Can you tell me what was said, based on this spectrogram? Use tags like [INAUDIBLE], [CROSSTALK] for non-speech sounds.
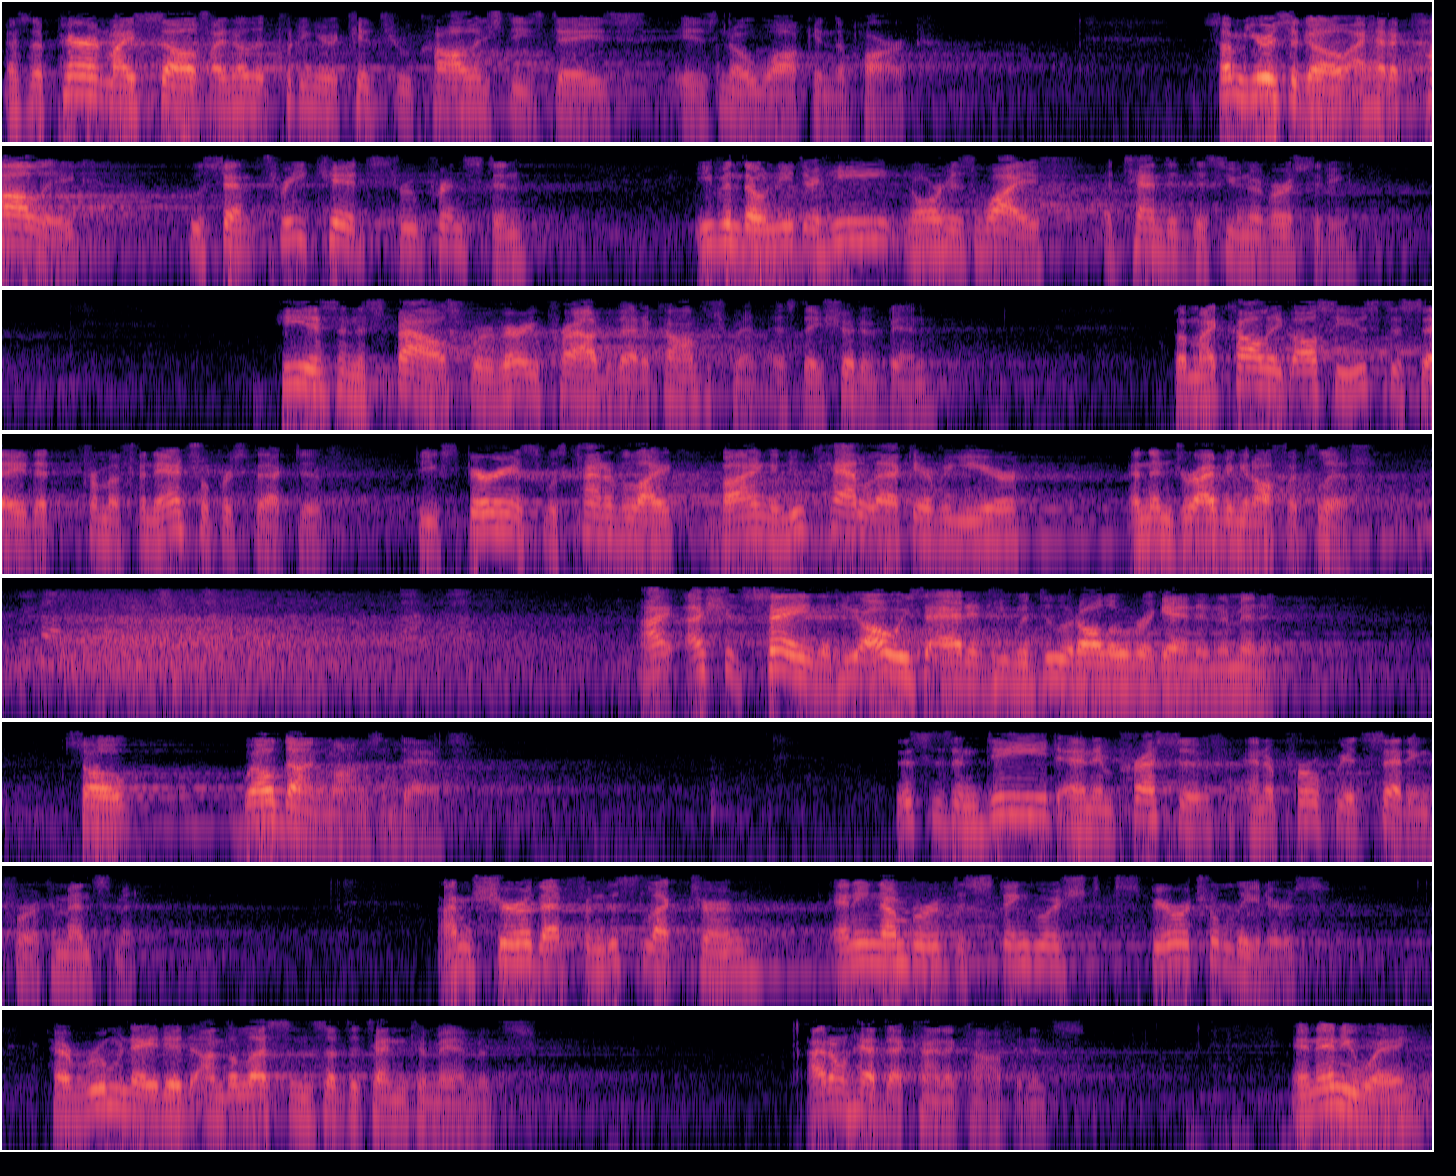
As a parent myself, I know that putting your kid through college these days is no walk in the park. Some years ago, I had a colleague who sent three kids through Princeton, even though neither he nor his wife attended this university. He and his spouse were very proud of that accomplishment, as they should have been. But my colleague also used to say that from a financial perspective, the experience was kind of like buying a new Cadillac every year and then driving it off a cliff. [LAUGHS] I, I, should say that he always added he would do it all over again in a minute. So, well done, moms and dads. This is indeed an impressive and appropriate setting for a commencement. I'm sure that from this lectern, any number of distinguished spiritual leaders have ruminated on the lessons of the Ten Commandments. I don't have that kind of confidence. And anyway,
